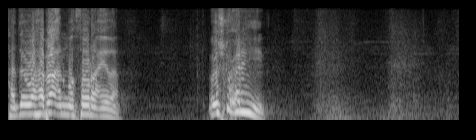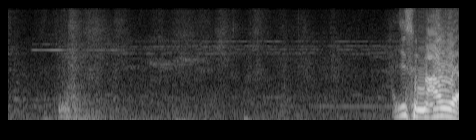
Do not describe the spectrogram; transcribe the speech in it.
hadda waa habaan manhuuran ah iyadan way isku xiran yihiin. Xadiiska mucaawiya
